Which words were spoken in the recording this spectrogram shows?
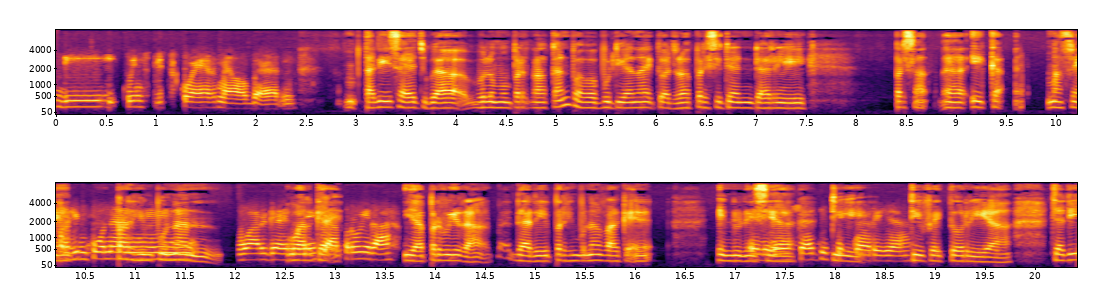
di Queensbridge Square, Melbourne. Tadi saya juga belum memperkenalkan bahwa Budiana itu adalah presiden dari Persa, uh, Ika, maksudnya perhimpunan, perhimpunan warga Indonesia warga, perwira. Ya, perwira dari perhimpunan warga Indonesia, Indonesia di, di Victoria. Di Victoria. Jadi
